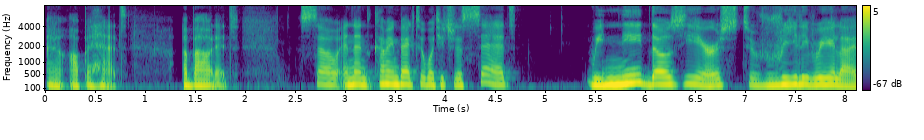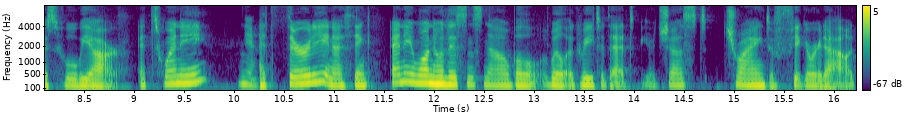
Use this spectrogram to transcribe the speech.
uh, up ahead about it. So and then coming back to what you just said we need those years to really realize who we are. At 20 Yeah. at 30 and i think anyone who listens now will will agree to that you're just trying to figure it out.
